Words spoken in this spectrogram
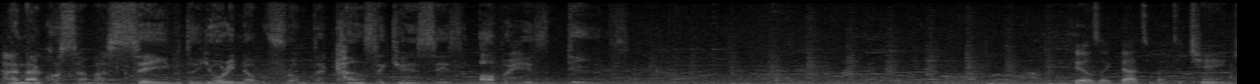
Hanako-sama saved Yorinobu from the consequences of his deeds. Feels like that's about to change.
